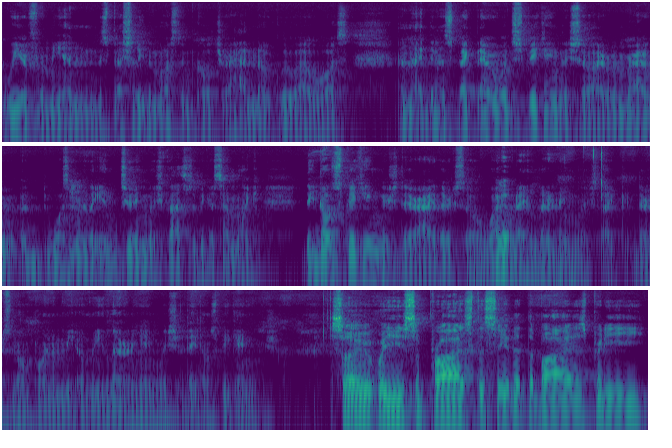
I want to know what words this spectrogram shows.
weird for me, and especially the Muslim culture. I had no clue how it was, and I didn't expect everyone to speak English. So I remember I uh, wasn't really into English classes because I'm like. They don't speak English there either, so why Yeah. would I learn English? Like, there's no point of me of me learning English if they don't speak English. So were you surprised to see that Dubai is pretty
